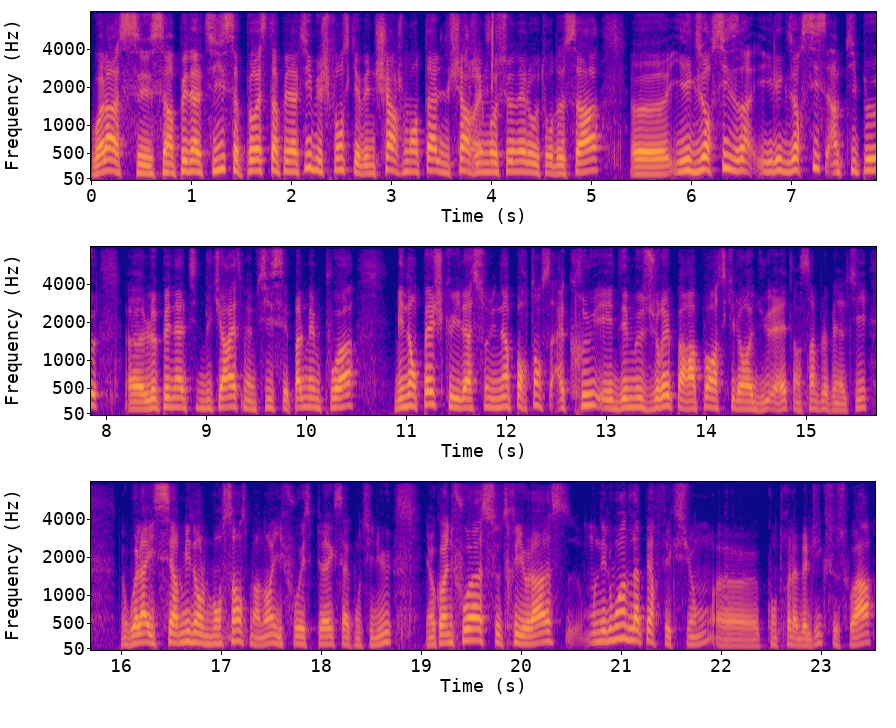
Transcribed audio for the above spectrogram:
Voilà, c'est un penalty, ça peut rester un penalty, mais je pense qu'il y avait une charge mentale, une charge émotionnelle autour de ça. Euh, il, exorcise, il exorcise un petit peu euh, le penalty de Bucarest, même si c'est pas le même poids. Mais n'empêche qu'il a son, une importance accrue et démesurée par rapport à ce qu'il aurait dû être, un simple penalty. Donc voilà, il s'est remis dans le bon sens. Maintenant, il faut espérer que ça continue. Et encore une fois, ce trio-là, on est loin de la perfection euh, contre la Belgique ce soir,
